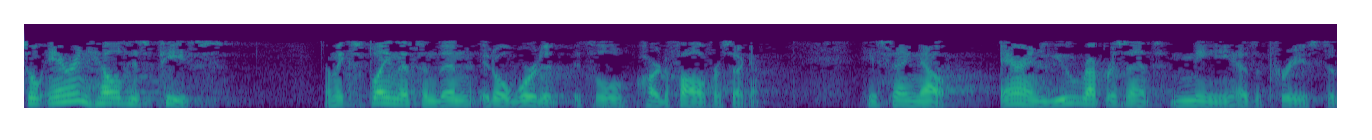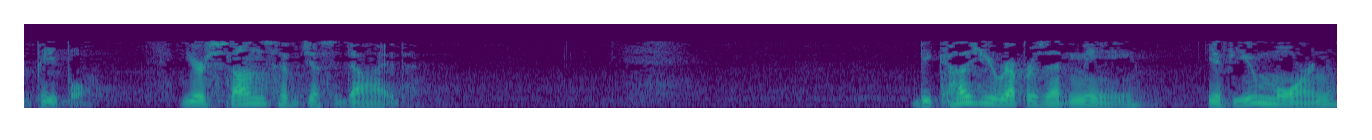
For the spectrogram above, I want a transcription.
So Aaron held his peace. I'm going to explain this and then it'll word it. It's a little hard to follow for a second. He's saying, Now, Aaron, you represent me as a priest to the people. Your sons have just died. Because you represent me, if you mourn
